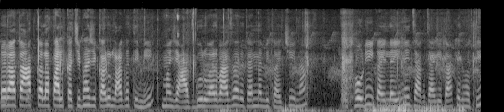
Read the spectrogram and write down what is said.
तर आता अक्काला पालकाची भाजी काढू लागते मी. म्हणजे आज गुरुवार बाजार आहे त्यांना विकायची ना. थोडी काही लई नाही जागजागी टाकेल होती.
